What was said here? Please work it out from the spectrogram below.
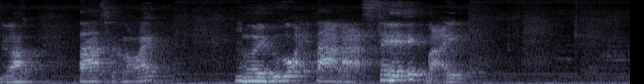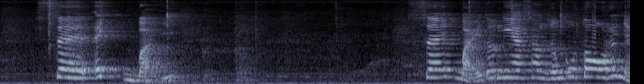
Được, ta sẽ nói. Người cứ gọi ta là CX7 CX7 CX7 tôi nghe sao giống ô tô thế nhỉ?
